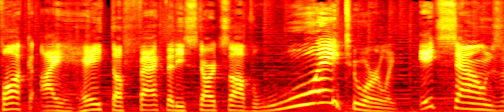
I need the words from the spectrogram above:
fuck, I hate the fact that he starts off way too early. It sounds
